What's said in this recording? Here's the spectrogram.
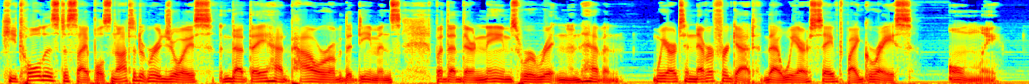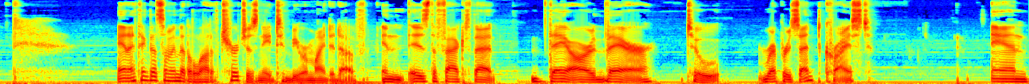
He told his disciples not to rejoice that they had power over the demons, but that their names were written in heaven. We are to never forget that we are saved by grace only. And I think that's something that a lot of churches need to be reminded of, and is the fact that they are there to represent Christ. And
